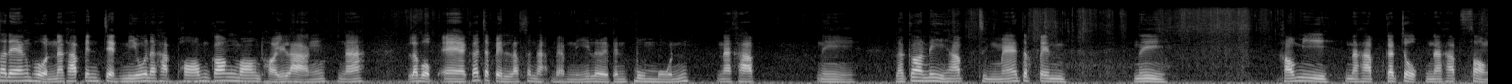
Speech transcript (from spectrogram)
แสดงผลนะครับเป็น 7 นิ้วนะครับ พร้อมกล้องมองถอยหลังนะ ระบบแอร์ก็จะเป็นลักษณะแบบนี้เลยเป็นปุ่มหมุนนะครับ นี่ แล้วก็นี่ครับถึงแม้จะเป็นนี่เขามีนะครับกระจกนะครับส่อง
